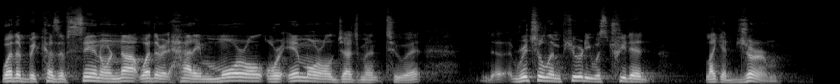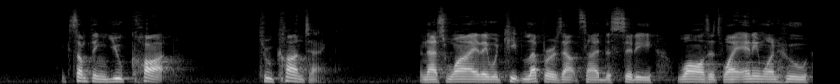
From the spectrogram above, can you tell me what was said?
whether because of sin or not, whether it had a moral or immoral judgment to it, ritual impurity was treated like a germ, like something you caught through contact. And that's why they would keep lepers outside the city walls. It's why anyone who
